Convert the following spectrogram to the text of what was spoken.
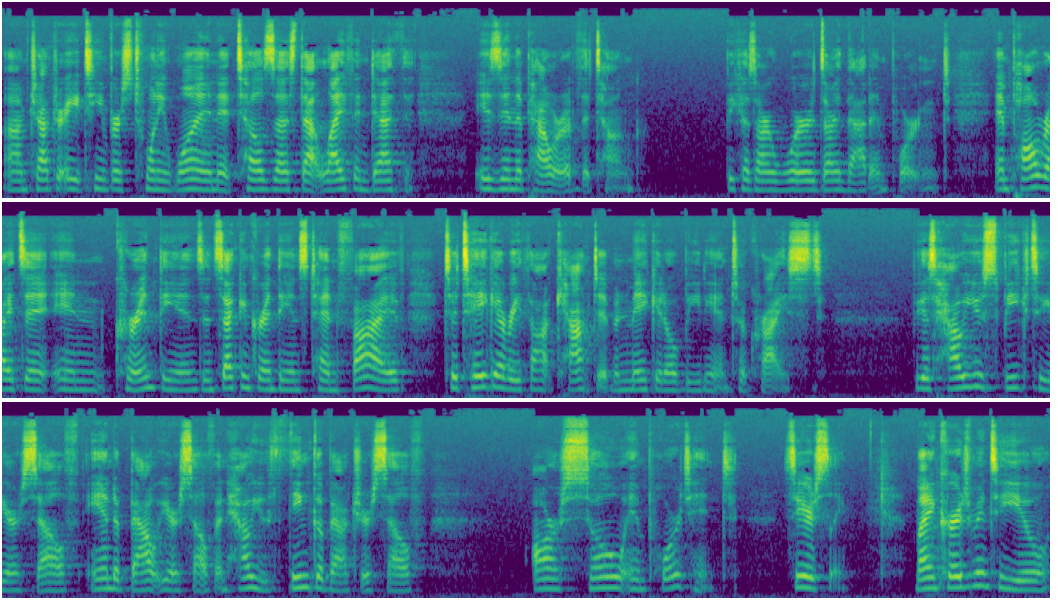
um, chapter 18, verse 21, it tells us that life and death is in the power of the tongue because our words are that important. And Paul writes it in Corinthians, in 2 Corinthians 10 5, to take every thought captive and make it obedient to Christ because how you speak to yourself and about yourself and how you think about yourself are so important. Seriously, my encouragement to you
